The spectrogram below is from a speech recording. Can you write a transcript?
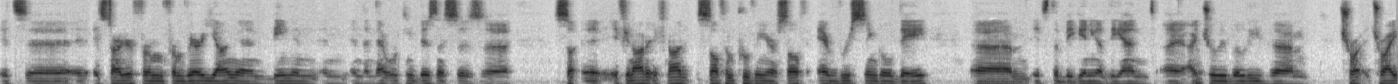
it's uh, it- started from from very young and being in, in, in the networking business is uh, so, uh, if you're not if not self improving yourself every single day, um, it's the beginning of the end. I, I truly believe. Um, try, try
